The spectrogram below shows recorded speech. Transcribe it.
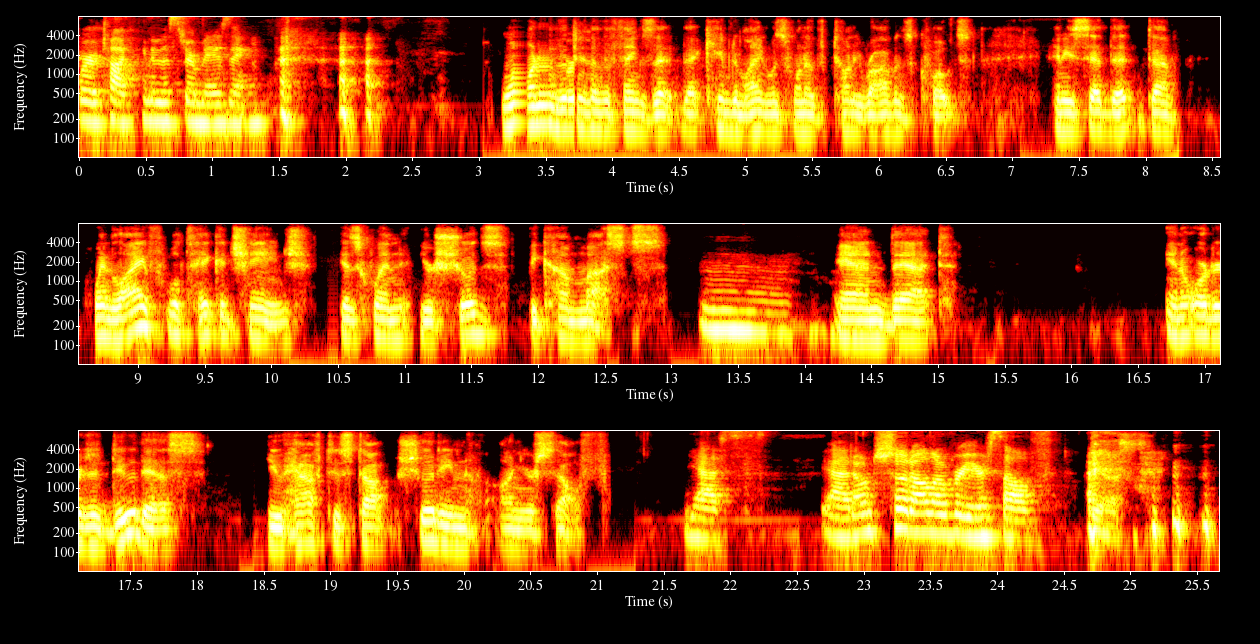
We're talking to Mr. Amazing. one of the, the things that, that came to mind was one of Tony Robbins' quotes. And he said that uh, when life will take a change is when your shoulds become musts. Mm. And that in order to do this, you have to stop shooting on yourself. Yes. Yeah, don't shoot all over yourself. Yes.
